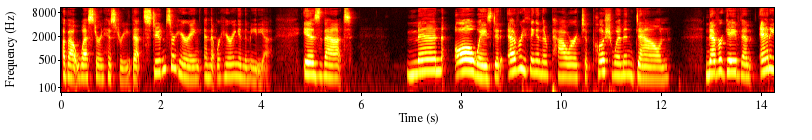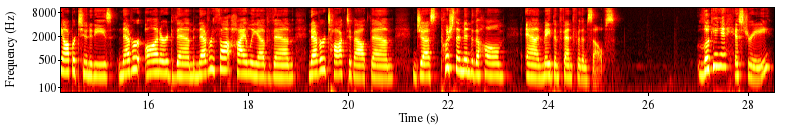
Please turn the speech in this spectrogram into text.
about Western history that students are hearing and that we're hearing in the media is that men always did everything in their power to push women down, never gave them any opportunities, never honored them, never thought highly of them, never talked about them, just pushed them into the home and made them fend for themselves. Looking at history,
